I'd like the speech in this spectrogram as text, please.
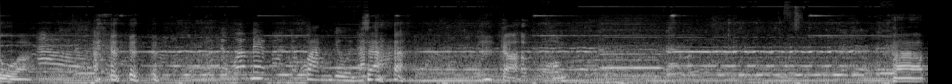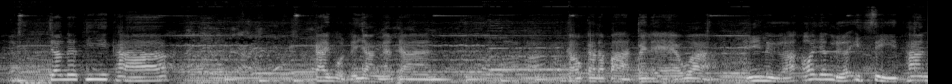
ตัว อ้าวรู้สึกว่าแม่บ้านจะฟังอยู่นะใช่คะ ครับผมครับ เจ้าหน้าที่ครับ ใกล้หมดหรือยังอาจารย์ เขากระบาดไปแล้วอะมีเหลืออ๋อยังเหลืออีกสี่ท่าน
